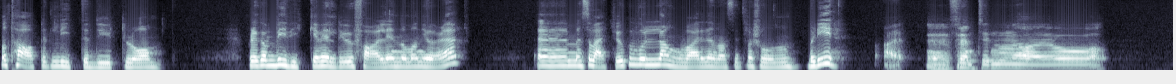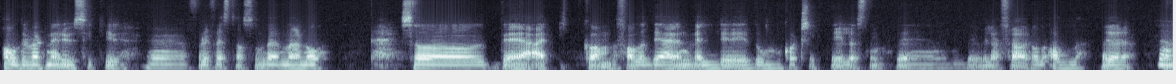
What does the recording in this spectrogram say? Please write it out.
å ta opp et lite, dyrt lån. For det kan virke veldig ufarlig når man gjør det, eh, men så veit vi jo ikke hvor langvarig denne situasjonen blir. Nei, eh, fremtiden har jo aldri vært mer usikker uh, for de fleste av oss enn det den er nå. Så det er ikke å anbefale. Det er en veldig dum, kortsiktig løsning. Det, det vil jeg fraråde alle å gjøre. Ja.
